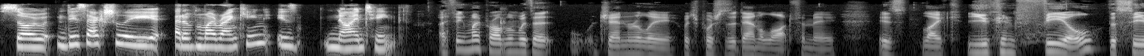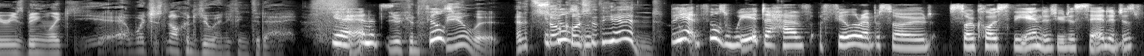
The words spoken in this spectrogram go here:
So this actually, out of my ranking, is 19th. I think my problem with it generally, which pushes it down a lot for me, is like you can feel the series being like, yeah, we're just not going to do anything today. Yeah, and it's You can feels- feel it, and it's it so feels- close to the end. But yeah, it feels weird to have a filler episode so close to the end, as you just said. It just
